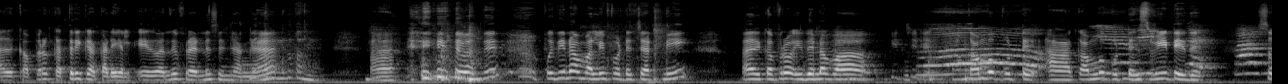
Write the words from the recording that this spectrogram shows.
அதுக்கப்புறம் கத்திரிக்காய் கடையல். இது வந்து ஃப்ரெண்டு செஞ்சாங்க. இது வந்து புதினா மல்லி போட்ட சட்னி. அதுக்கப்புறம் இது என்னவா? கம்பு புட்டு. கம்பு புட்டு. ஸ்வீட் இது. ஸோ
